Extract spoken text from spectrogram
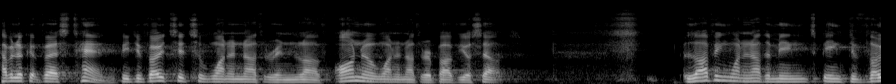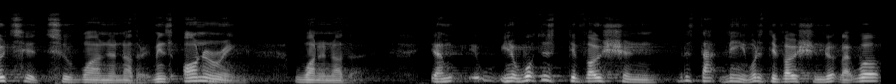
Have a look at verse 10. Be devoted to one another in love, honor one another above yourselves. Loving one another means being devoted to one another, it means honoring one another. Um, you know, what does devotion, what does that mean? What does devotion look like? Well,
